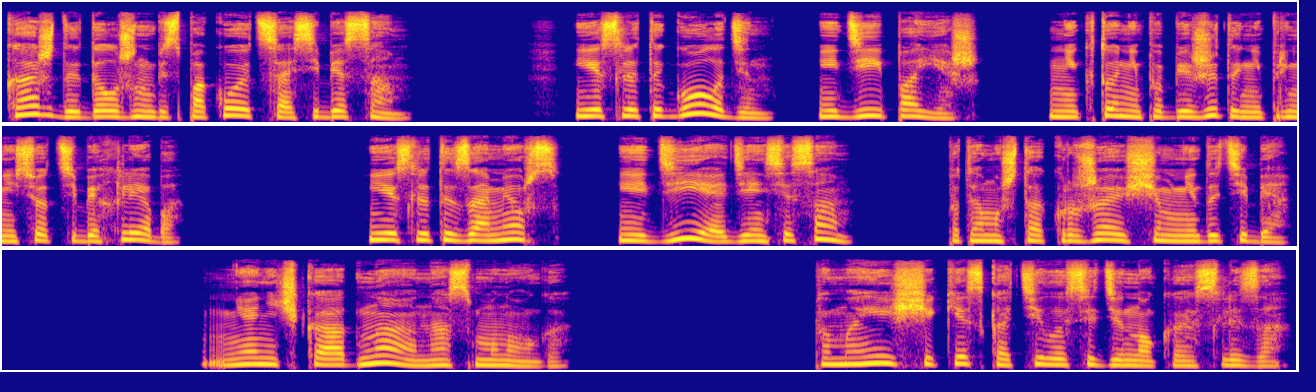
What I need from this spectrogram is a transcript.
Каждый должен беспокоиться о себе сам. Если ты голоден, иди и поешь. Никто не побежит и не принесет тебе хлеба. Если ты замерз, иди и оденься сам, потому что окружающим не до тебя. Нянечка одна, а нас много. По моей щеке скатилась одинокая слеза.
